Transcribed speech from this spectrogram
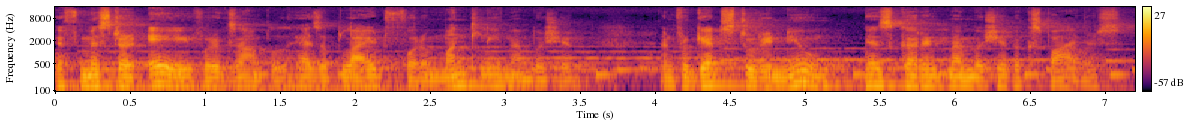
If Mr. A, for example, has applied for a monthly membership and forgets to renew, his current membership expires.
